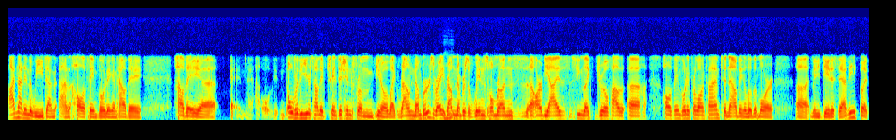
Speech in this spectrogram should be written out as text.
I'm not in the weeds on on Hall of Fame voting and how they how they. Uh, over the years how they've transitioned from you know like round numbers, right? Mm-hmm. Round numbers of wins, home runs, uh, RBIs seem like drove Hall, uh, Hall of Fame voting for a long time to now being a little bit more uh, maybe data savvy. But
